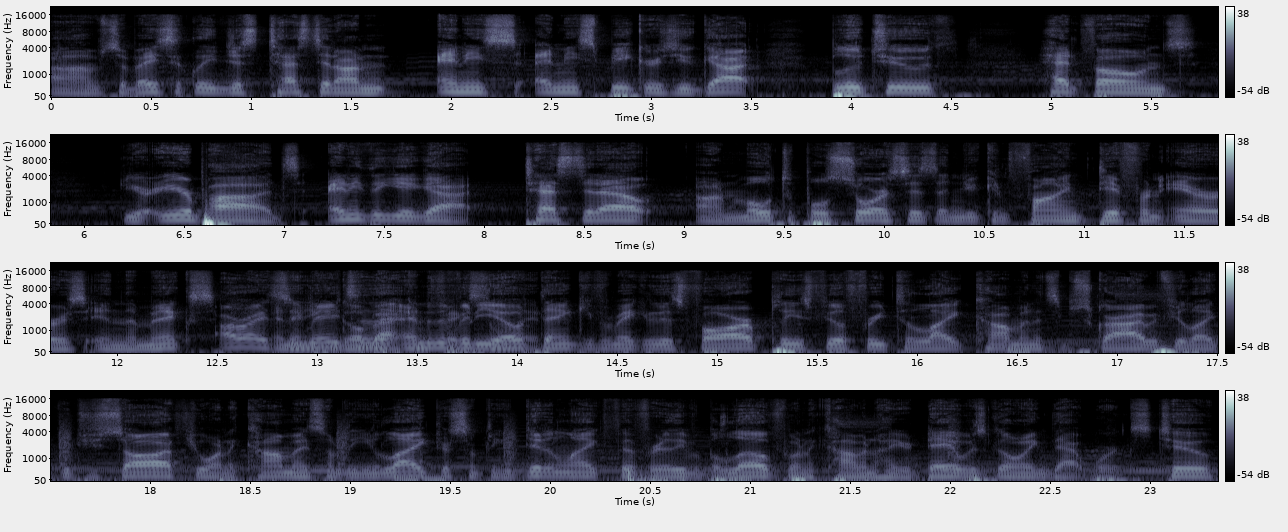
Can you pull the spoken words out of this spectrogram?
Um, so basically, just test it on any any speakers you got, Bluetooth, headphones, your earpods, anything you got. Test it out on multiple sources and you can find different errors in the mix. All right, so you made it to the end of the video. Thank you for making it this far. Please feel free to like, comment, and subscribe if you liked what you saw. If you want to comment something you liked or something you didn't like, feel free to leave it below. If you want to comment how your day was going, that works too.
